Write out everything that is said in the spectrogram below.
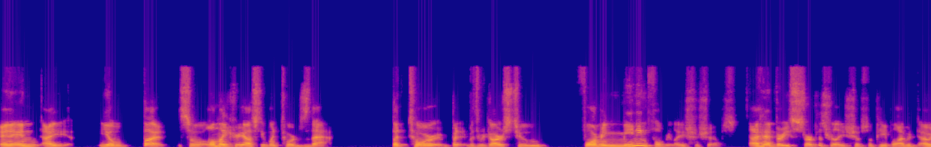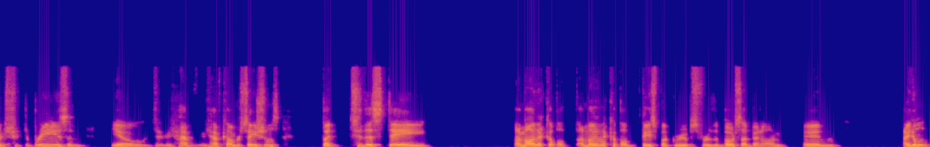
And and I, you know, but so all my curiosity went towards that. But toward but with regards to forming meaningful relationships, I had very surface relationships with people. I would I would shoot the breeze and you know have have conversations. But to this day i'm on a couple i'm on a couple facebook groups for the boats i've been on and i don't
